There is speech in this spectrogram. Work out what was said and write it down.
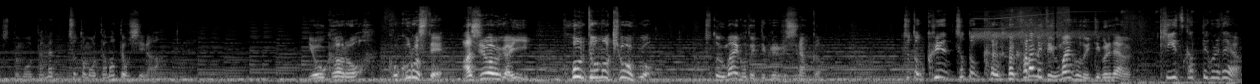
ちょっともうダメちょっともう黙ってほしいな。よかろう。心して味わうがいい。本当の恐怖を。ちょっとうまいこと言ってくれるしなんか。ちょっとくえちょっと絡めてうまいこと言ってくれたやん気使ってくれたやん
